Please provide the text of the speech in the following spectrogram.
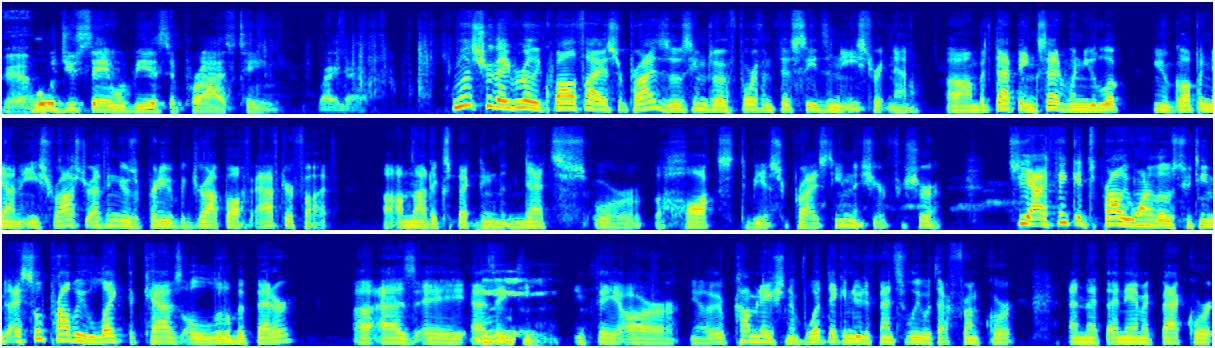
Yeah. Who would you say would be a surprise team right now? I'm not sure they really qualify as surprises. Those teams are the fourth and fifth seeds in the East right now. Um, but that being said, when you look, you know, go up and down the East roster, I think there's a pretty big drop off after five. Uh, I'm not expecting the Nets or the Hawks to be a surprise team this year for sure. So yeah, I think it's probably one of those two teams. I still probably like the Cavs a little bit better uh, as a as a team. I think they are, you know, a combination of what they can do defensively with that front court and that dynamic backcourt.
